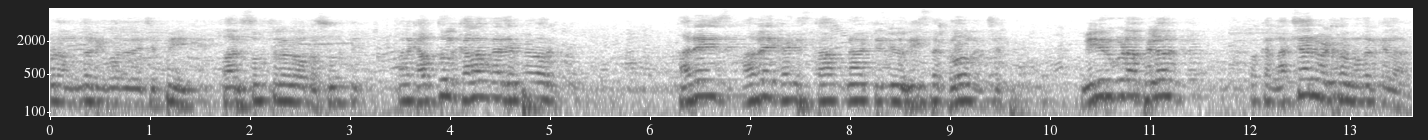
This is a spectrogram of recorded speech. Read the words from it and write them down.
కూడా ముందడికి పోలేదని చెప్పి వారి సూక్తులలో ఒక సూక్తి. మనకి అబ్దుల్ కలాం గారు చెప్పేవారు arise awake and stop not till you reach the goal అని చెప్పి. మీరు కూడా పిల్లలు ఒక లక్ష్యాన్ని పెట్టుకొని ముందరికెళ్ళాలి.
